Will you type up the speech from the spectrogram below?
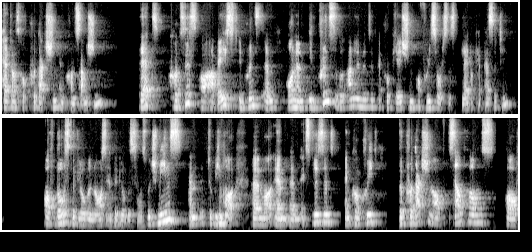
patterns of production and consumption that consist or are based in um, on an in principle unlimited appropriation of resources labor capacity of both the global north and the global south, which means, um, to be more, uh, more um, um explicit and concrete, the production of cell phones, of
